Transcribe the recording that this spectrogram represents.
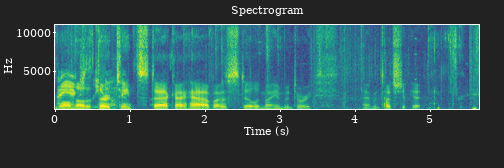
I Well, no, the actually know that 13th stack I have is still in my inventory. I haven't touched it yet.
